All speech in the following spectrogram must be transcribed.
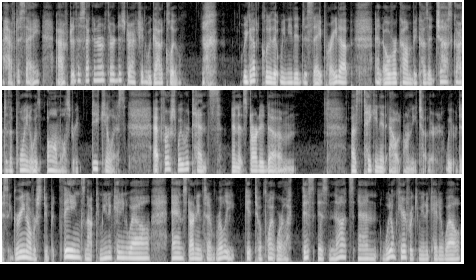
I have to say, after the second or third distraction, we got a clue. we got a clue that we needed to stay prayed up and overcome because it just got to the point it was almost ridiculous. At first, we were tense and it started um, us taking it out on each other. We were disagreeing over stupid things, not communicating well, and starting to really get to a point where, like, this is nuts and we don't care if we communicated well.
